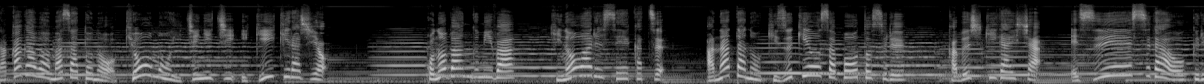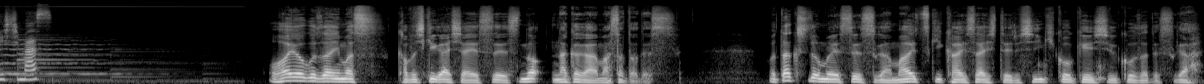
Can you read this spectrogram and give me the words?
中川雅人の今日も一日生き生きラジオ。この番組は気のある生活あなたの気づきをサポートする株式会社 SAS がお送りします。おはようございます。株式会社 SAS の中川雅人です。私ども SS が毎月開催している新機構研修講座ですが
